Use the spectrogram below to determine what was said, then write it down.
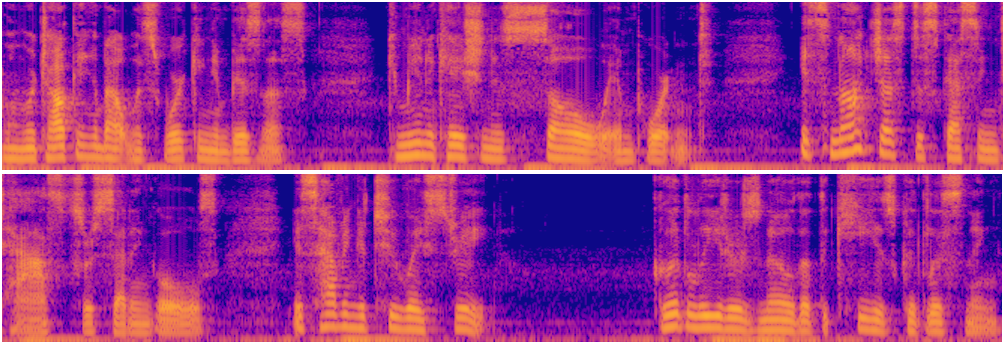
When we're talking about what's working in business, communication is so important. It's not just discussing tasks or setting goals, it's having a two way street. Good leaders know that the key is good listening,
